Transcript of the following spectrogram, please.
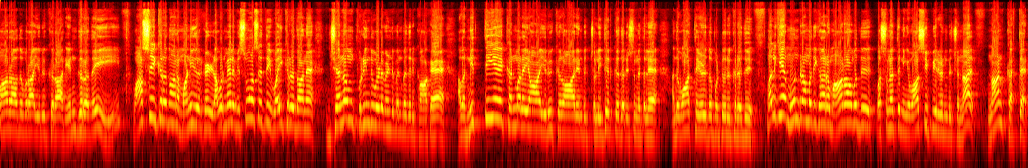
மாறாதவராய் இருக்கிறார் என்கிறதை வாசிக்கிறதான மனிதர்கள் அவர் மேல விசுவாசத்தை வைக்கிறதான ஜனம் புரிந்து கொள்ள வேண்டும் என்பதற்காக அவர் நித்திய கண்மலையாய் இருக்கிறார் என்று சொல்லி தீர்க்க தரிசனத்தில் அந்த வார்த்தை எழுதப்பட்டு இருக்கிறது மல்கிய மூன்றாம் அதிகாரம் ஆறாவது வசனத்தை நீங்க வாசிப்பீர்கள் என்று சொன்னால் நான் கர்த்தர்.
